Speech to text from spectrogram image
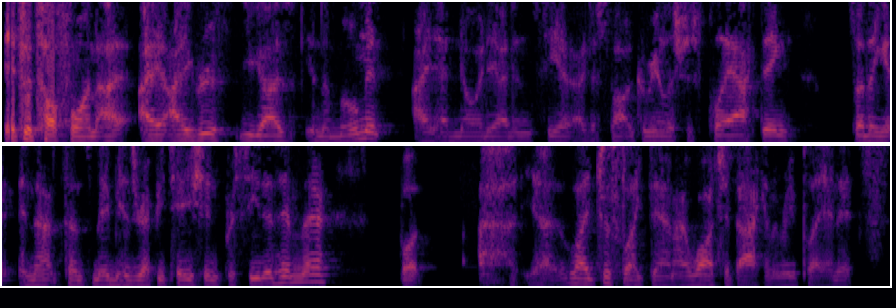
It's a tough one. I, I, I agree with you guys in the moment. I had no idea. I didn't see it. I just thought Grealish was play acting. So I think in that sense, maybe his reputation preceded him there. But uh, yeah, like just like Dan, I watch it back in the replay, and it's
